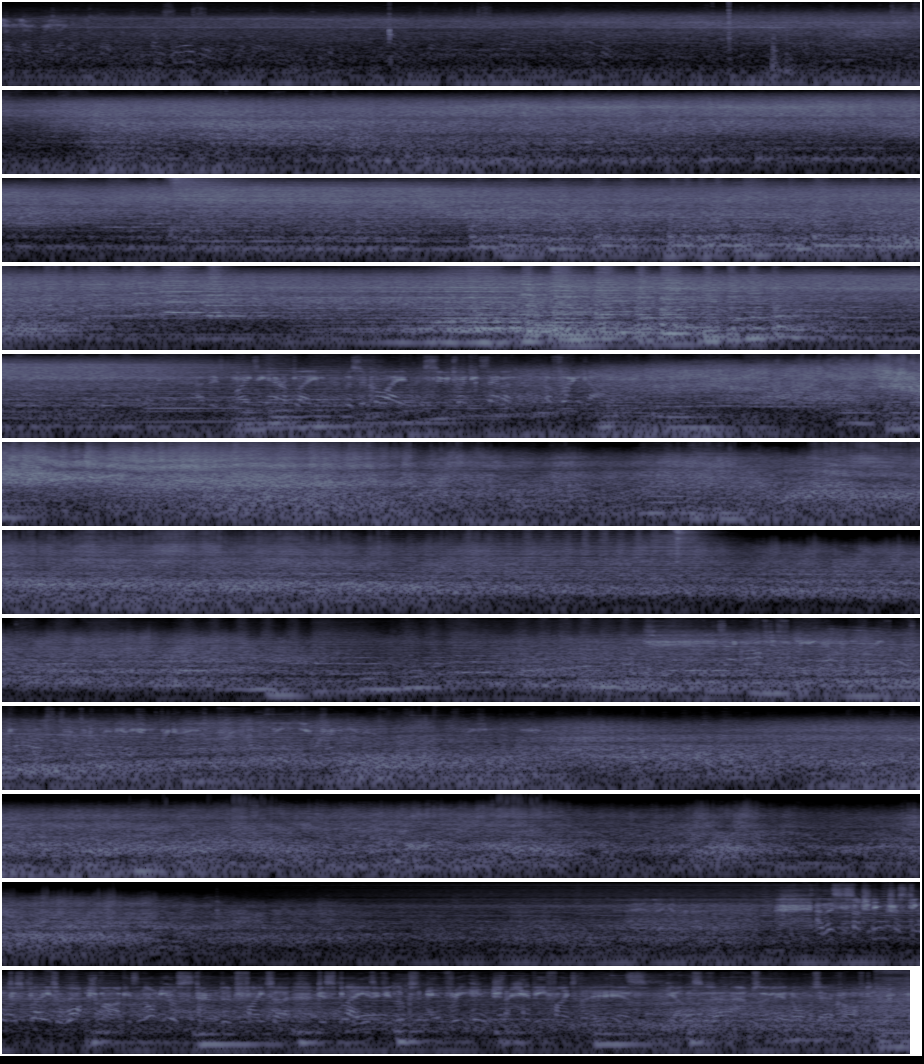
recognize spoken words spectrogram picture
surface wind 070 degrees. At display to watch, Mark. It's not your standard fighter displays. If it looks every inch the heavy fighter that it is. Yeah, this is an absolutely enormous aircraft.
